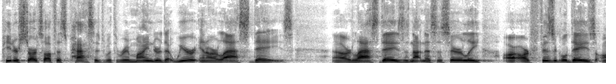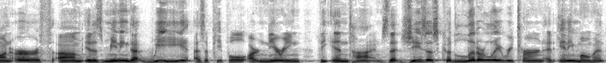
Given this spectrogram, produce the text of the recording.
Peter starts off this passage with a reminder that we are in our last days. Our last days is not necessarily our, our physical days on earth. Um, it is meaning that we, as a people, are nearing the end times, that Jesus could literally return at any moment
